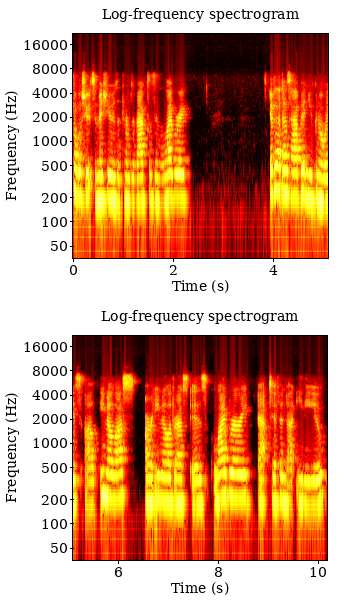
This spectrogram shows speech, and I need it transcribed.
troubleshoot some issues in terms of accessing the library. If that does happen, you can always uh, email us. Our email address is library at tiffin.edu.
